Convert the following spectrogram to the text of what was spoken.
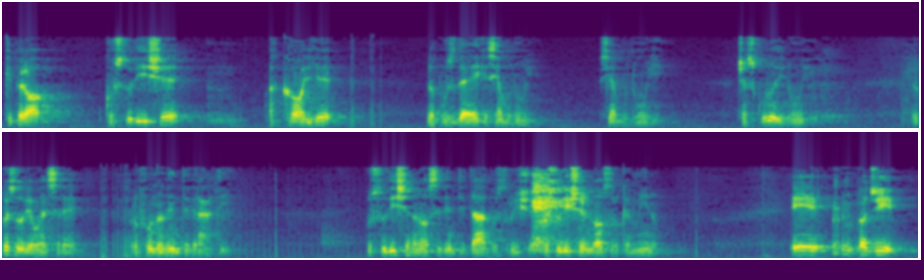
che però custodisce, accoglie l'opus dei che siamo noi, siamo noi, ciascuno di noi. Per questo dobbiamo essere profondamente grati. Custodisce la nostra identità, custodisce il nostro cammino. E oggi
